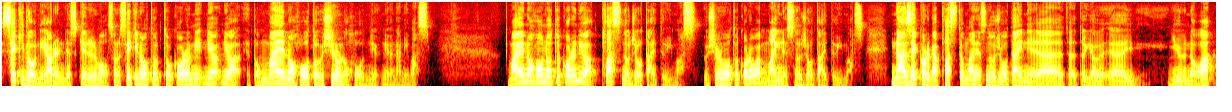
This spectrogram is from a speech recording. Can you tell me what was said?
赤道にあるんですけれども、その赤道のところには、えっと、前の方と後ろの方にはなります。前の方のところにはプラスの状態と言います。後ろのところはマイナスの状態と言います。なぜこれがプラスとマイナスの状態にというのは、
